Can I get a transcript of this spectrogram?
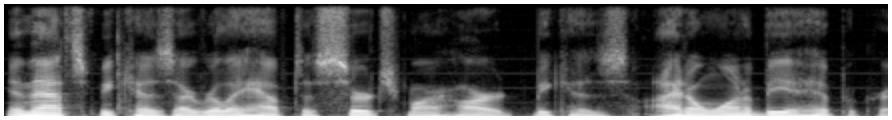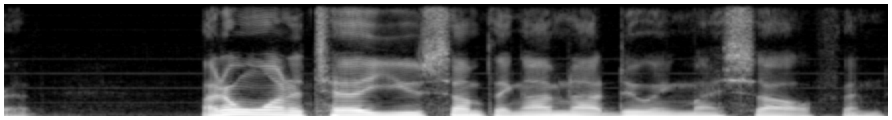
And that's because I really have to search my heart because I don't want to be a hypocrite. I don't want to tell you something I'm not doing myself. And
